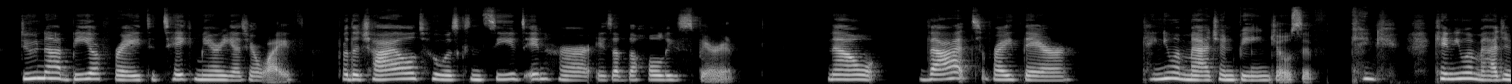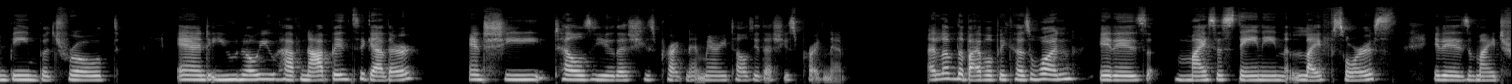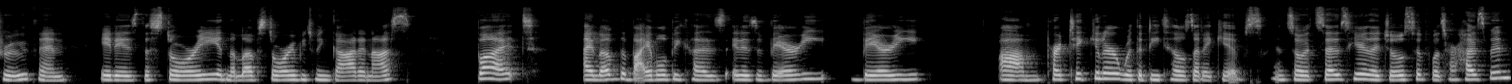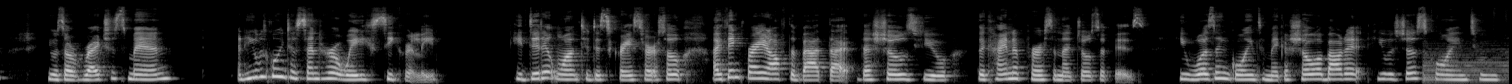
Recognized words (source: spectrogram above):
do not be afraid to take Mary as your wife, for the child who was conceived in her is of the Holy Spirit. Now, that right there, can you imagine being Joseph? Can you, can you imagine being betrothed and you know you have not been together and she tells you that she's pregnant? Mary tells you that she's pregnant. I love the Bible because one, it is my sustaining life source. It is my truth and it is the story and the love story between God and us. But I love the Bible because it is very, very um, particular with the details that it gives. And so it says here that Joseph was her husband, he was a righteous man, and he was going to send her away secretly. He didn't want to disgrace her. So I think right off the bat that that shows you the kind of person that Joseph is. He wasn't going to make a show about it. He was just going to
